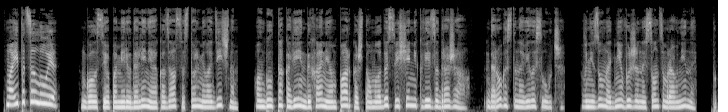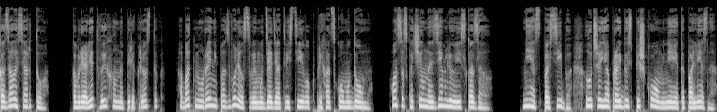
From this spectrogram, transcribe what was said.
— мои поцелуи!» Голос ее по мере удаления оказался столь мелодичным, он был так овеян дыханием парка, что молодой священник весь задрожал. Дорога становилась лучше. Внизу, на дне выжженной солнцем равнины, показалось арто. Кабриолет выехал на перекресток, Аббат Муре не позволил своему дяде отвезти его к приходскому дому. Он соскочил на землю и сказал, «Нет, спасибо, лучше я пройдусь пешком, мне это полезно».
